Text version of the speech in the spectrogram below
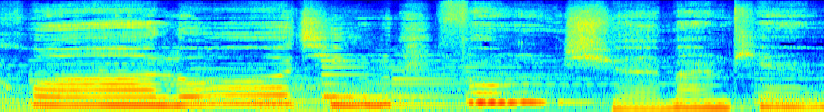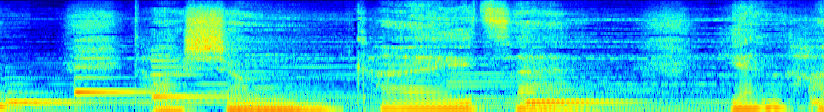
花落尽，风雪漫天，它盛开在严寒。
